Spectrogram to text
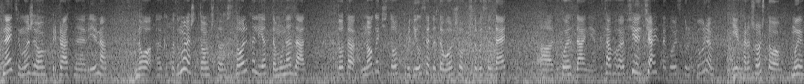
знаете, мы живем в прекрасное время, но э, как подумаешь о том, что столько лет тому назад кто-то много часов трудился для того, чтобы создать а, такое здание. Хотя бы вообще часть такой скульптуры. И хорошо, что мы,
